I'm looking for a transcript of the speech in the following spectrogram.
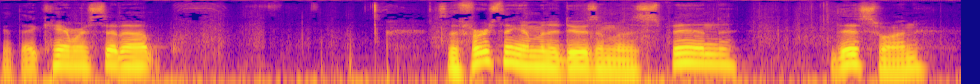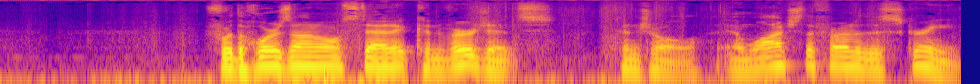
Got that camera set up. So the first thing I'm going to do is I'm going to spin this one for the horizontal static convergence control and watch the front of the screen.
